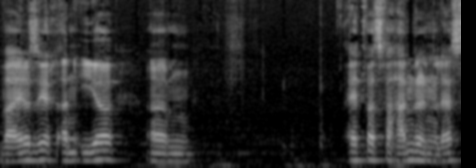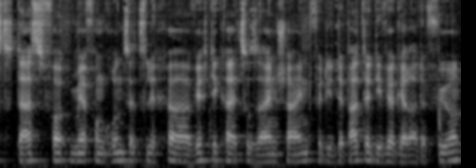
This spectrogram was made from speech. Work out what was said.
weil sich an ihr ähm, etwas verhandeln lässt, das mir von grundsätzlicher Wichtigkeit zu sein scheint für die Debatte, die wir gerade führen.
